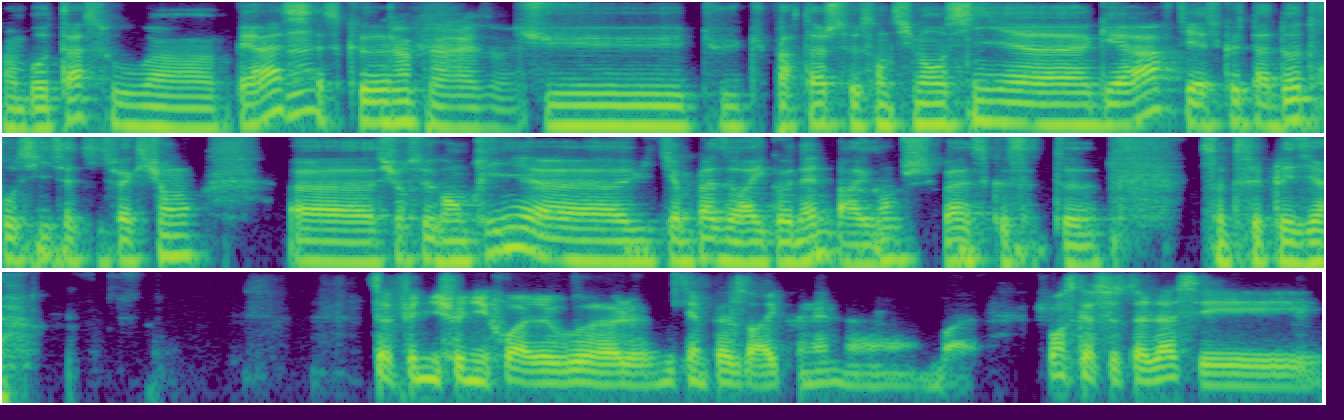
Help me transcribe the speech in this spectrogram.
un Bottas ou un Perez. Mmh. Est-ce que tu, tu, tu, partages ce sentiment aussi, euh, Gerhardt Et est-ce que tu as d'autres aussi satisfactions euh, sur ce Grand Prix euh, Huitième place de Raikkonen, par exemple, je sais pas, est-ce que ça te, ça te fait plaisir? Ça fait ni chaud ni froid, le huitième place de Raikkonen. Euh, ouais. Je pense qu'à ce stade-là, c'est...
